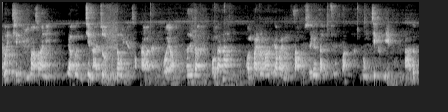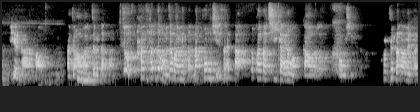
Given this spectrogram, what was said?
不会请礼貌说你要不你进来坐，那么远从台湾来，不会哦，他就在我在那。我拜托他，要不随便找个主管，弄见个面拿着名片啊，好，那就好吧，你这边等吧。就他他让我们在外面等，那风雪是很大，都快到膝盖那么高的风雪，就在外面等。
